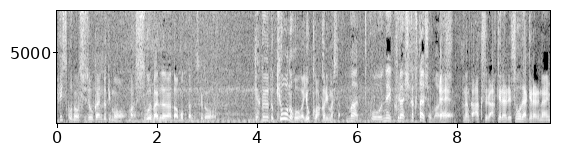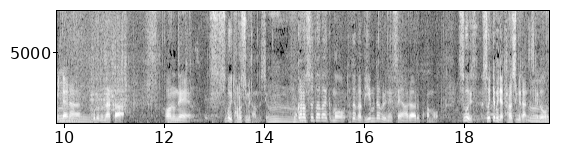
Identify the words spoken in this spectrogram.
フィスコの試乗会の時も、まあ、すごいバイクだなとは思ったんですけど逆言うと今日の方がよく分かりました。まあこうね比較対象もあるし、ええ、なんかアクセル開けられそうで開けられないみたいなところの中、あのね、すごい楽しめたんですよ、他のスーパーバイクも、例えば BMW の S1000RR とかも、すごいそういった意味では楽しめたんですけど、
